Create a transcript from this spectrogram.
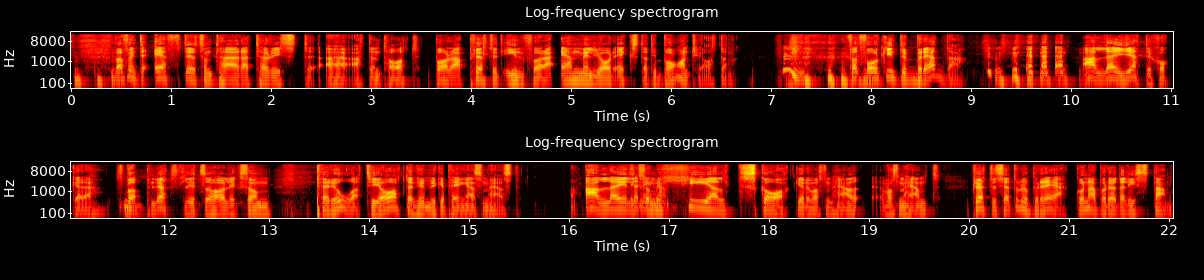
Varför inte efter ett sånt här terroristattentat bara plötsligt införa en miljard extra till barnteatern? För att folk är inte beredda. Alla är jättechockade. Så bara plötsligt så har liksom Perrault-teatern hur mycket pengar som helst. Alla är liksom helt skakade vad som, vad som hänt. Plötsligt sätter de upp räkorna på röda listan.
